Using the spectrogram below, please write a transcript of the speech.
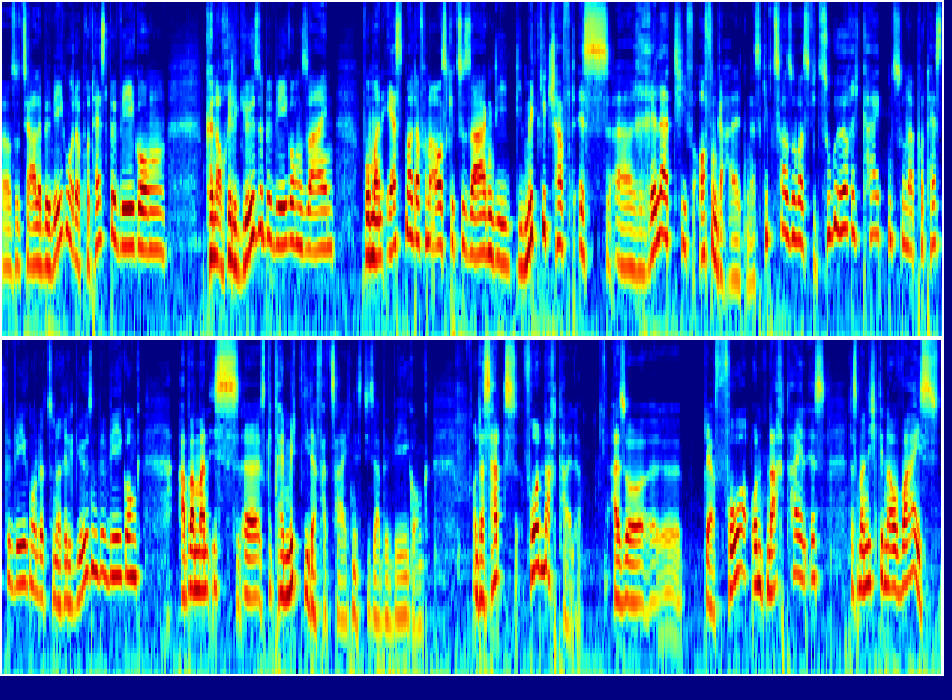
äh, soziale Bewegungen oder Protestbewegungen, können auch religiöse Bewegungen sein, wo man erstmal davon ausgeht zu sagen, die, die Mitgliedschaft ist äh, relativ offen gehalten. Es gibt zwar sowas wie Zugehörigkeiten zu einer Protestbewegung oder zu einer religiösen Bewegung, aber man ist, äh, es gibt kein Mitgliederverzeichnis dieser Bewegung. Und das hat Vor- und Nachteile. Also äh, der Vor- und Nachteil ist, dass man nicht genau weiß,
